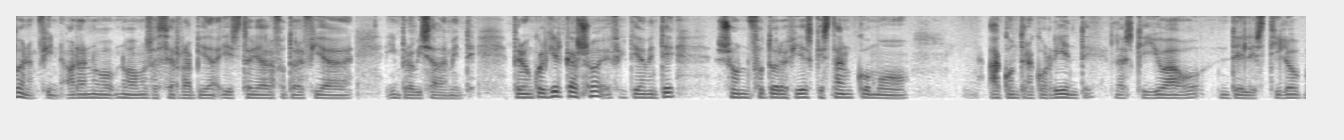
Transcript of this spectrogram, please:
Bueno, en fin, ahora no, no, vamos a hacer rápida historia de la fotografía improvisadamente. Pero en cualquier caso, efectivamente, son fotografías que están como a contracorriente, las que yo hago del estilo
